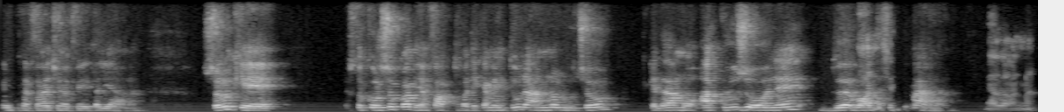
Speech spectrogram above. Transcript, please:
Internazionale Cinofilo Italiana. Solo che questo corso qua abbiamo fatto praticamente un anno, Lucio, che andavamo a Clusone due volte a settimana. Madonna.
